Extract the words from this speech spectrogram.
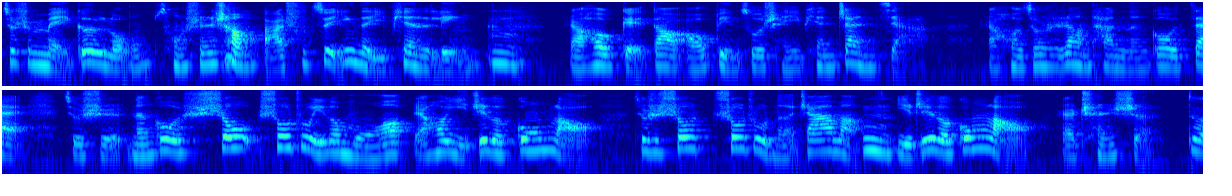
就是每个龙从身上拔出最硬的一片鳞，嗯，然后给到敖丙做成一片战甲，然后就是让他能够在就是能够收收住一个魔，然后以这个功劳就是收收住哪吒嘛，嗯以这个功劳而成神。对，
